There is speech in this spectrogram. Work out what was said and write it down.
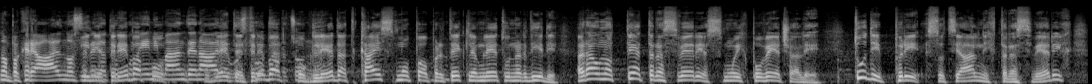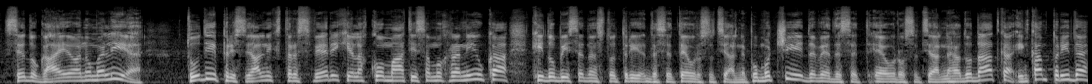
No, ampak realno se je treba po, denarja. Treba pogledati, kaj smo pa v preteklem letu naredili. Ravno te transferje smo jih povečali. Tudi pri socialnih transferjih se dogajajo anomalije. Tudi pri socialnih transferjih je lahko mati samohranilka, ki dobi 730 evrov socialne pomoči, 90 evrov socialnega dodatka in kam pride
